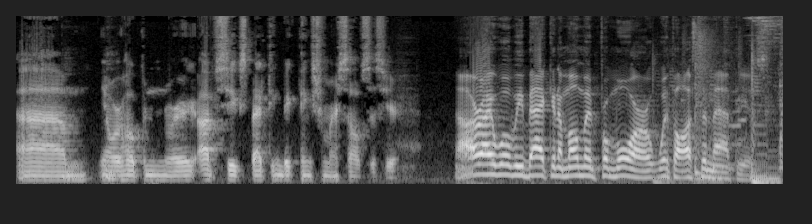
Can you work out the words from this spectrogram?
um, you know we're hoping we're obviously expecting big things from ourselves this year. All right, we'll be back in a moment for more with Auston Matthews.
